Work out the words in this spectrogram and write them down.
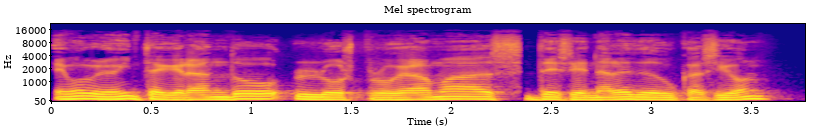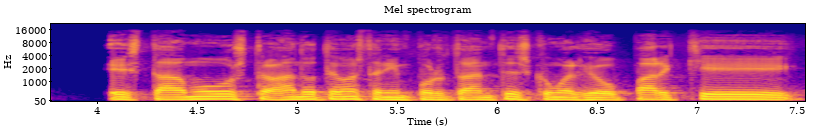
Hemos venido integrando los programas decenales de educación. Estamos trabajando temas tan importantes como el geoparque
